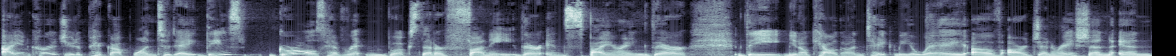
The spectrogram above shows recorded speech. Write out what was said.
I encourage you to pick up one today. These girls have written books that are funny. They're inspiring. They're the, you know, Calgon Take Me Away of our generation. And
